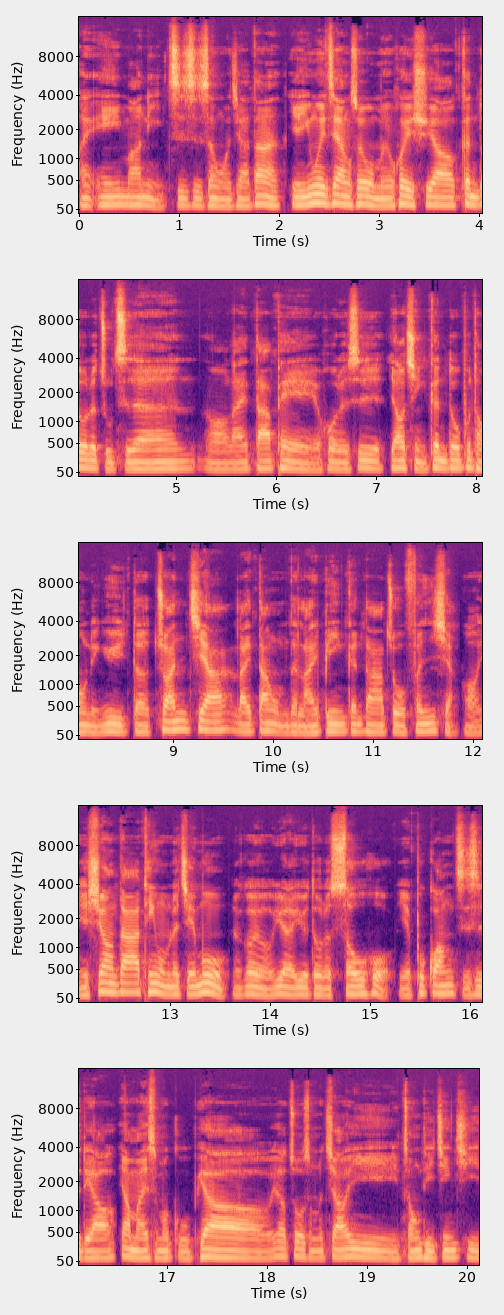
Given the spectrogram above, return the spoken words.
i a Money 知识生活家，当然也因为这样，所以我们会需要更多的主持人哦来搭配，或者是邀请更多不同领域的专家来当我们的来宾，跟大家做分享哦。也希望大家听我们的节目能够有越来越多的收获，也不光只是聊要买什么股票，要做什么交易，总体经济。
